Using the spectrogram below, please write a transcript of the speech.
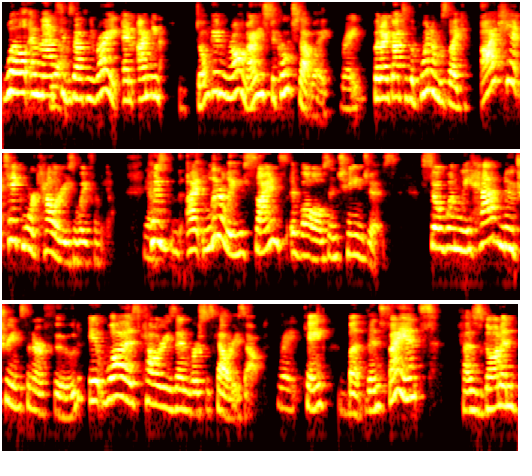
Well, and that's Yeah. exactly right. And I mean, don't get me wrong, I used to coach that way. Right. But I got to the point I was like, I can't take more calories away from you. Yeah. Because I literally science evolves and changes. So when we had nutrients in our food, it was calories in versus calories out. Right. Okay. But then science has gone and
